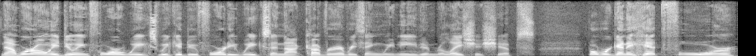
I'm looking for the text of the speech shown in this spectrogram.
Now, we're only doing four weeks. We could do 40 weeks and not cover everything we need in relationships. But we're going to hit four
